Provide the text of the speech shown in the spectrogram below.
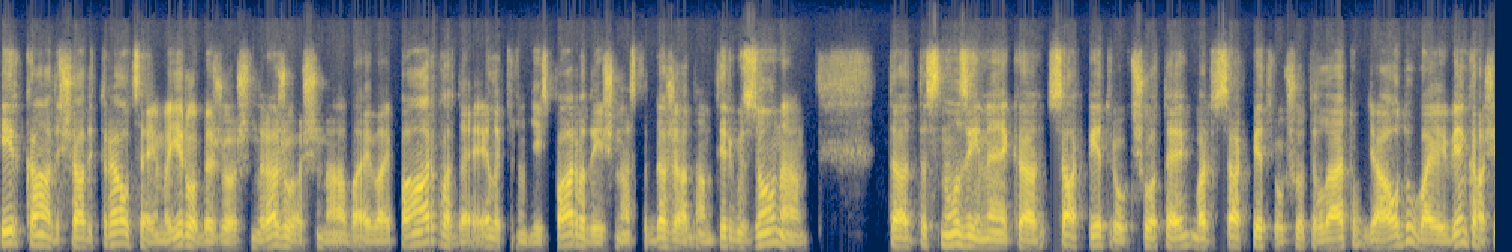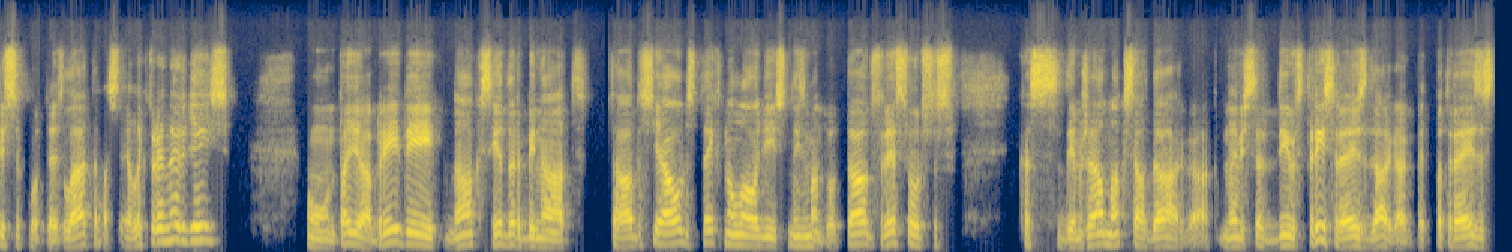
ir kādi šādi traucējumi vai ierobežošana ražošanā vai, vai pārvadē, elektroenerģijas pārvadīšanās starp dažādām tirgus zonām, tad tas nozīmē, ka sāk pietrūkt šo te, var sākt pietrūkt šo lēto jaudu vai vienkārši izsakoties lētās elektroenerģijas. Un tajā brīdī nāks iedarbināt tādas jaudas tehnoloģijas un izmantot tādus resursus, kas, diemžēl, maksā dārgāk. Nevis ar divas, trīs reizes dārgāk, bet pat reizes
